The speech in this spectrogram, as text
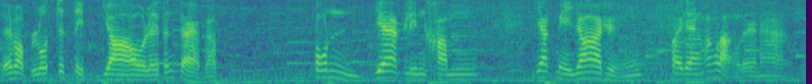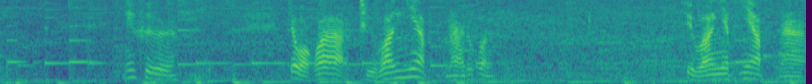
แล้วแบบรถจะติดยาวเลยตั้งแต่แบบต้นแยกลินคำแยกเมย่าถึงไฟแดงข้างหลังเลยนะฮะนี่คือจะบอกว่าถือว่าเงียบนะทุกคน ถือว่าเงียบๆนะ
